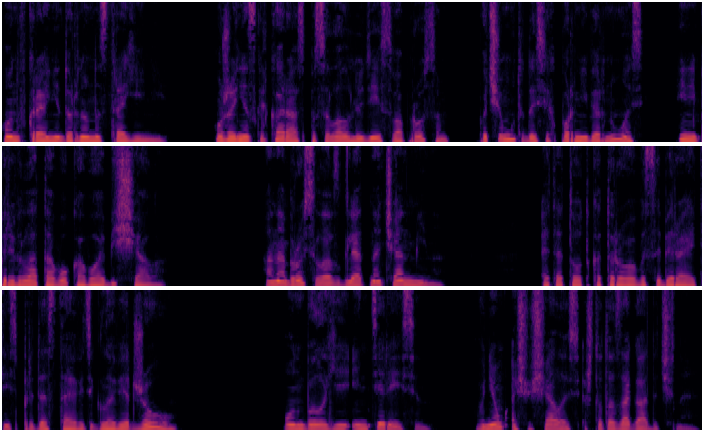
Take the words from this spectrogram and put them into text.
Он в крайне дурном настроении. Уже несколько раз посылал людей с вопросом, почему ты до сих пор не вернулась и не привела того, кого обещала. Она бросила взгляд на Чанмина. «Это тот, которого вы собираетесь предоставить главе Джоу?» Он был ей интересен. В нем ощущалось что-то загадочное.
